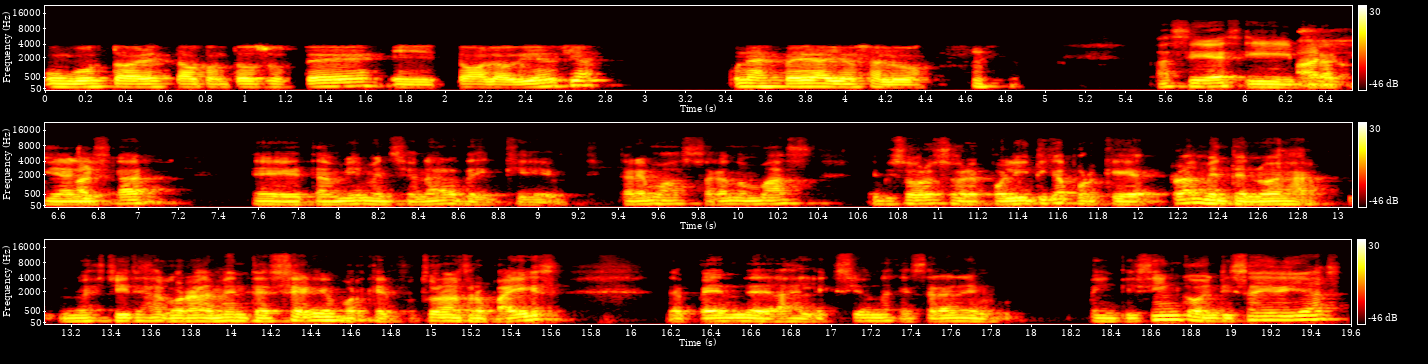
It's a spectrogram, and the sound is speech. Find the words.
un gusto haber estado con todos ustedes y toda la audiencia. Una despedida y un saludo. Así es, y para finalizar, eh, también mencionar de que estaremos sacando más episodios sobre política porque realmente no es, no es chiste, es algo realmente serio porque el futuro de nuestro país depende de las elecciones que serán en 25, 26 días.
